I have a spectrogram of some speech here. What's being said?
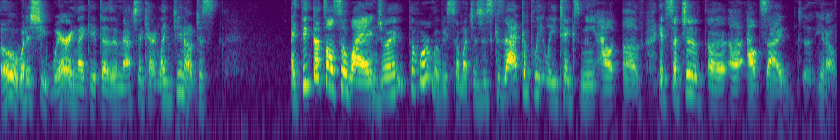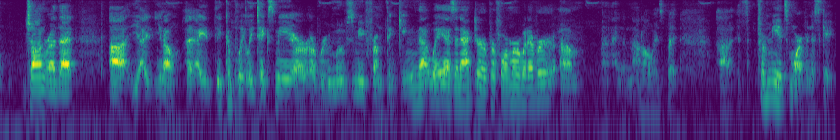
oh, what is she wearing? Like it doesn't match the character. Like you know, just. I think that's also why I enjoy the horror movies so much. Is just because that completely takes me out of. It's such a, a, a outside, uh, you know, genre that uh, yeah, you know, I, I, it completely takes me or, or removes me from thinking that way as an actor or performer or whatever. Um, not always, but uh, it's for me, it's more of an escape.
